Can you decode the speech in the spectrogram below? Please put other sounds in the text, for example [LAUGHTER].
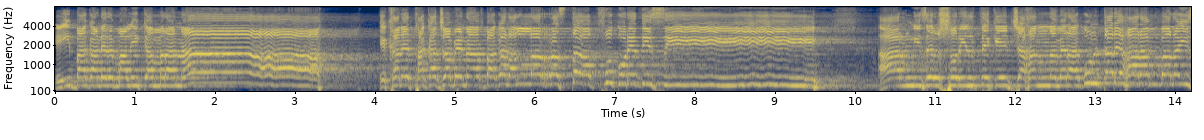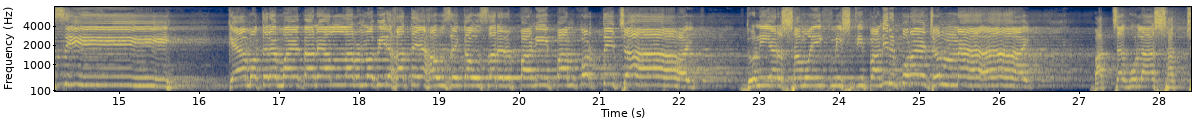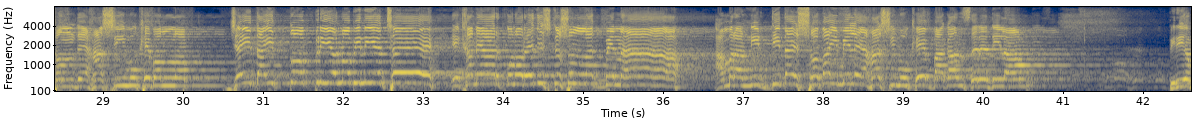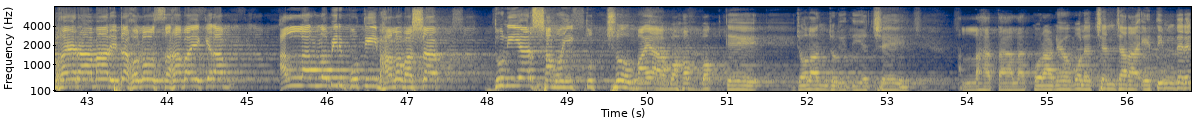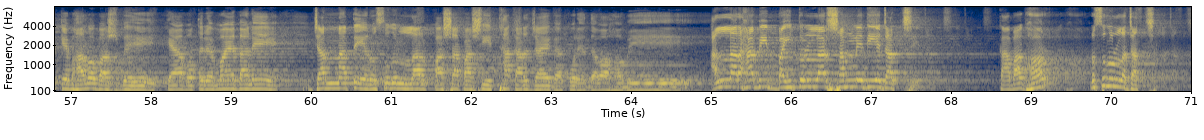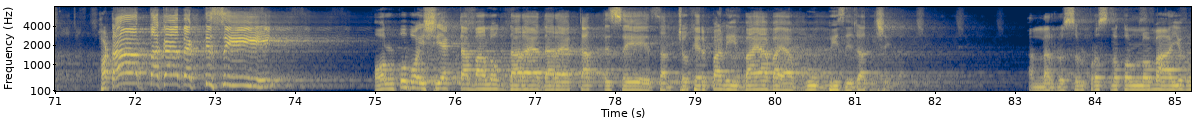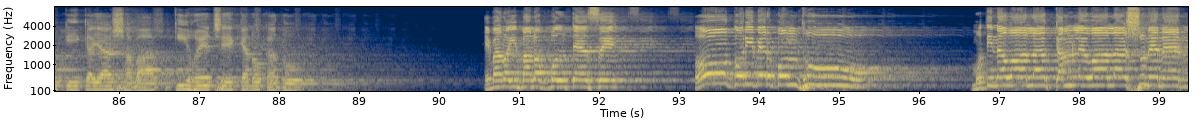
এই বাগানের মালিক আমরা না। এখানে থাকা যাবে না। বাগান আল্লাহর রাস্তা অফু করে দিছি। আর নিজের শরীর থেকে জাহান নামের আগুনটারে হারাম বানাইছি। কেমতের ময়দানে আল্লাহর নবীর হাতে হাউজে কাউসারের পানি পান করতে চাই। দুনিয়ার সাময়িক মিষ্টি পানির প্রয়োজন নাই। বাচ্চাগুলা স্বাচ্ছন্দ্যে হাসি মুখে বলল, যেই দায়িত্ব প্রিয় নবী নিয়েছে, এখানে আর কোনো রেজিস্ট্রেশন লাগবে না। আমরা নির্দ্বিধায় সবাই মিলে হাসি মুখে বাগান ছেড়ে দিলাম। প্রিয় ভাইয়েরা, আমার এটা হলো সাহাবায়ে কেরাম। আল্লাহর নবীর প্রতি ভালোবাসা, দুনিয়ার সাময়িক তুচ্ছ মায়া, মহব্বতকে জলাঞ্জলি দিয়েছে। আল্লাহ তাআলা কোরআনেও বলেছেন, যারা এতিমদেরকে ভালোবাসবে, কেয়ামতের ময়দানে জান্নাতে রসুল্লাহর পাশাপাশি থাকার জায়গা করে দেওয়া হবে। আল্লাহর হাবিব বাইতুল্লাহর সামনে দিয়ে যাচ্ছে। কাবা ঘর রসুল্লাহ যাচ্ছে। হঠাৎ তাকায় দেখতেছি, অল্প বয়সী একটা বালক দাঁড়ায় দাঁড়ায় কাঁদতেছে, তার চোখের পানি বায়া বায়া বুক ভিজে যাচ্ছে। আল্লাহর রসুল প্রশ্ন করল, মা ইউকি কায়া সাবাব কি হয়েছে? কেন কাঁদো? এবার ওই বালক বলতে আছে, ও গরিবের বন্ধু, মদিনাওয়ালা, কামলেওয়ালা, শুনে নেন,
